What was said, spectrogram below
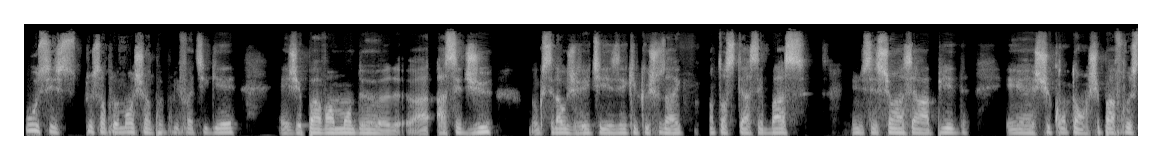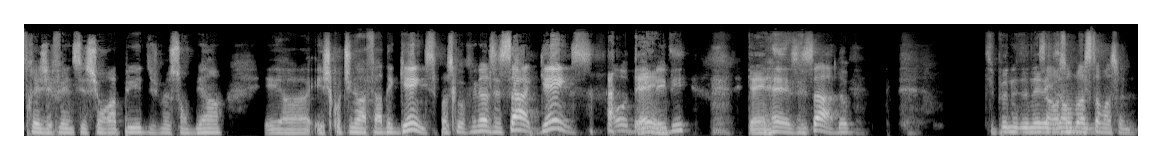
ou si tout simplement je suis un peu plus fatigué et j'ai pas vraiment de, assez de jus. Donc, c'est là où je vais utiliser quelque chose avec intensité assez basse une session assez rapide et je suis content. Je suis pas frustré. J'ai fait une session rapide, je me sens bien et, et je continue à faire des gains parce qu'au final, c'est ça, gains. Oh, day, baby. Gains. c'est ça. Donc, tu peux nous donner l'exemple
